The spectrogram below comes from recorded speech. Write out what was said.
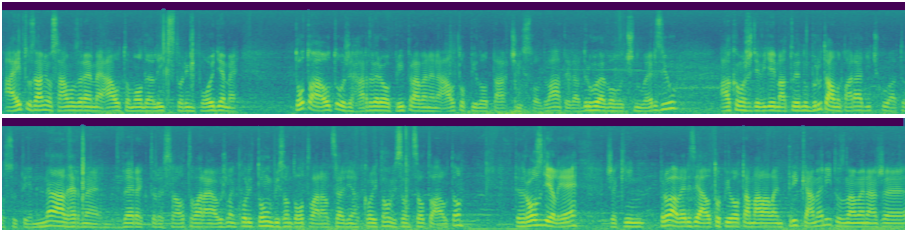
A je tu za ňou samozrejme auto model X, ktorým pôjdeme. Toto auto už je hardwareovo pripravené na autopilota číslo 2, teda druhú evolučnú verziu. A ako môžete vidieť, má tu jednu brutálnu parádičku a to sú tie nádherné dvere, ktoré sa otvárajú. Už len kvôli tomu by som to otváral celý deň, kvôli tomu by som chcel to auto. Ten rozdiel je, že kým prvá verzia autopilota mala len tri kamery, to znamená, že e,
